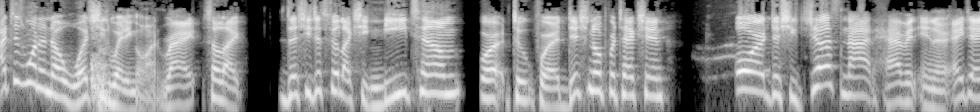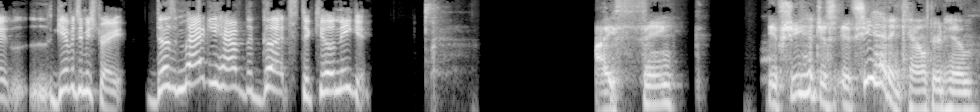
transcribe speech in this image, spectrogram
I just want to know what she's waiting on, right? So, like, does she just feel like she needs him for to for additional protection, or does she just not have it in her? AJ, give it to me straight. Does Maggie have the guts to kill Negan? I think if she had just if she had encountered him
